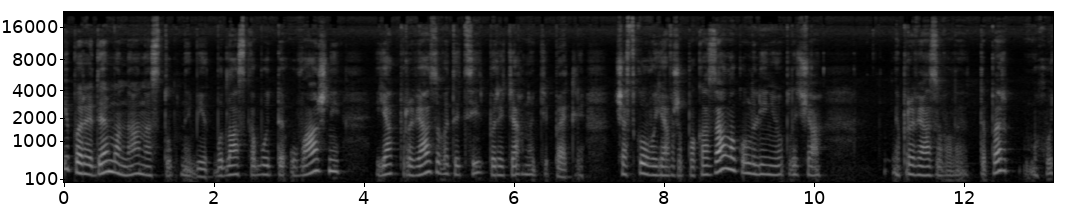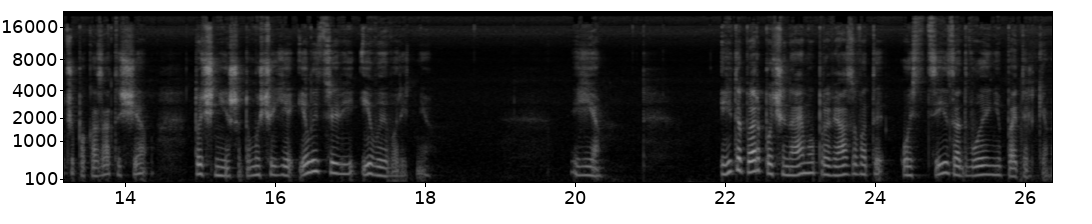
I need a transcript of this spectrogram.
І перейдемо на наступний бік. Будь ласка, будьте уважні, як пров'язувати ці перетягнуті петлі. Частково я вже показала, коли лінію плеча пров'язували. Тепер хочу показати ще точніше, тому що є і лицьові, і виворітні. Є. І тепер починаємо пров'язувати ось ці задвоєні петельки.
